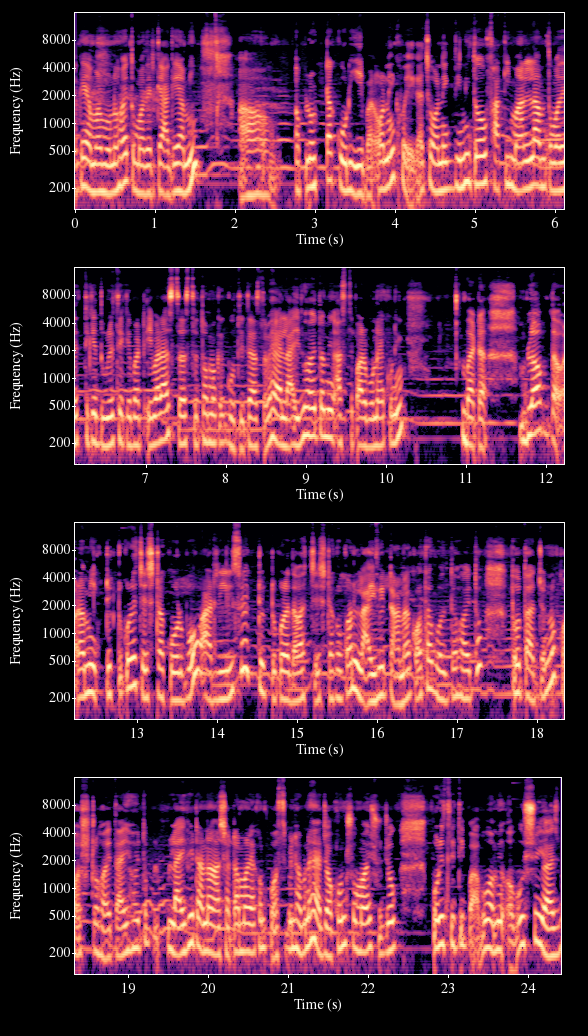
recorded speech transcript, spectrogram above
আগে আমার মনে হয় তোমাদেরকে আগে আমি আপলোডটা করি এবার। অনেক হয়ে গেছে, অনেক দিনই তো ফাঁকি মারলাম তোমাদের থেকে দূরে থেকে বাট এবার আস্তে আস্তে তো আমাকে গতিতে আসতে হবে। হ্যাঁ লাইভে হয়তো আমি আসতে পারব না এখনই। বাট ব্লগ দেওয়ার আমি একটু একটু করে চেষ্টা করব আর রিলসও একটু একটু করে দেওয়ার চেষ্টা করব। কারণ লাইভে টানা কথা বলতে হয়তো তো তার জন্য কষ্ট হয়। তাই হয়তো লাইভে টানা আসাটা আমার এখন পসিবল হবে না। হ্যাঁ যখন সময় সুযোগ, পরিস্থিতি পাবো আমি অবশ্যই আসব।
